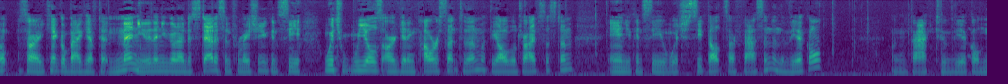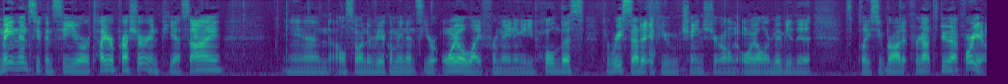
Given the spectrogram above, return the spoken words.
Oh, sorry, you can't go back. You have to menu. Then you go down to status information. You can see which wheels are getting power sent to them with the all-wheel drive system, and you can see which seatbelts are fastened in the vehicle. Going back to vehicle maintenance, you can see your tire pressure in PSI, and also under vehicle maintenance, your oil life remaining. And you'd hold this to reset it if you changed your own oil, or maybe the place you brought it forgot to do that for you.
